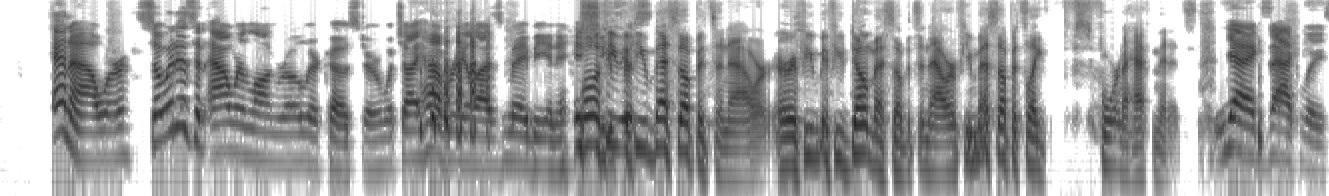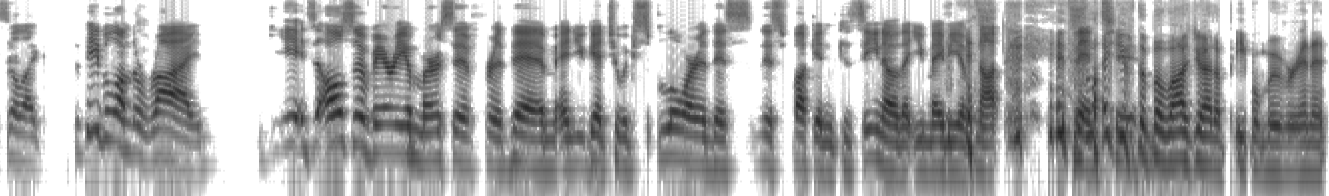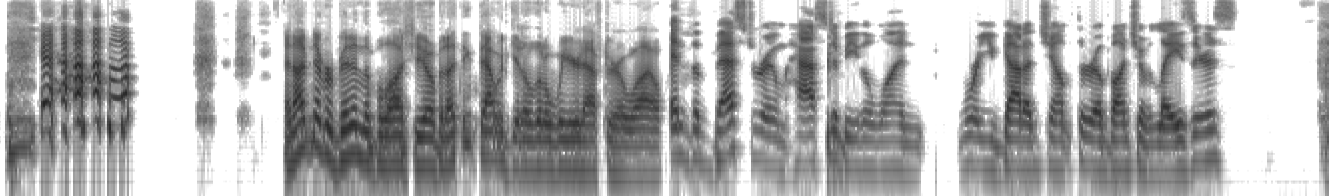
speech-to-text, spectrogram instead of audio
An hour? So it is an hour long roller coaster, which I have realized may be an issue. Well, if you for if you mess up, it's an hour, or if you if you don't mess up, it's an hour. If you mess up, it's like four and a half minutes. Yeah, exactly. So like the people on the ride it's also very immersive for them and you get to explore this this fucking casino that you maybe have not It's been like to. if the Bellagio had a people mover in it, Yeah. And I've never been in the Bellagio, but I think that would get a little weird after a while. and the best room has to be the one where you've got to jump through a bunch of lasers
